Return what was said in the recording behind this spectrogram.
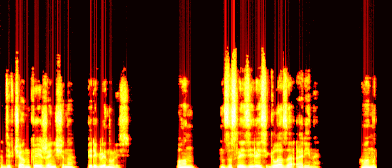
Девчонка и женщина переглянулись. «Он...» — заслезились глаза Арины. «Он,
